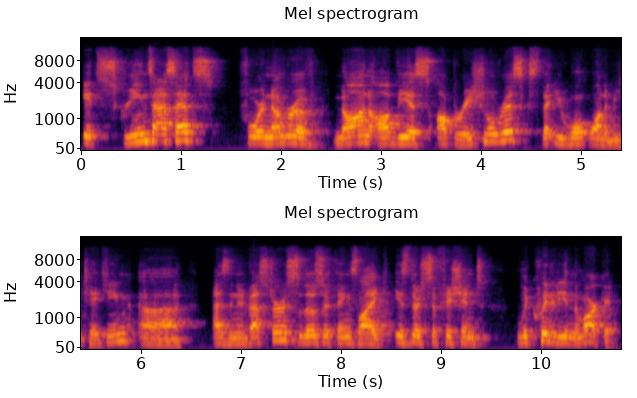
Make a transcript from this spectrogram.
It screens assets for a number of non obvious operational risks that you won't want to be taking uh, as an investor. So, those are things like is there sufficient liquidity in the market?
